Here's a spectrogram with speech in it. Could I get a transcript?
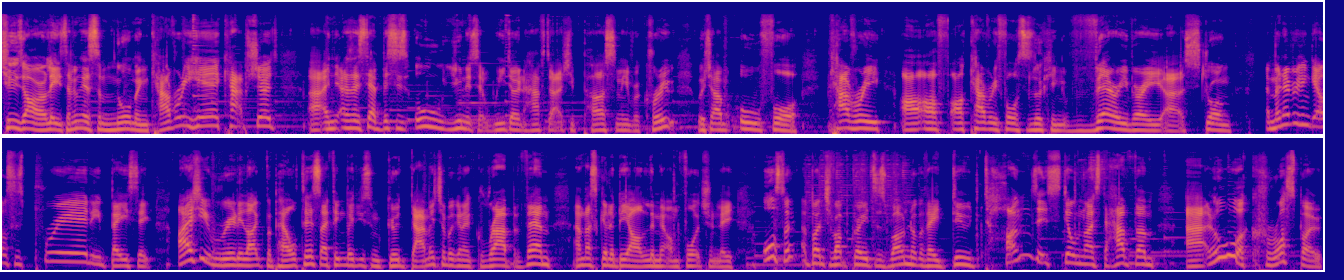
choose our elites. I think there's some Norman cavalry here captured. Uh, and as I said, this is all units that we don't have to actually personally recruit, which I'm all for. Cavalry, our, our, our cavalry force is looking very, very uh, strong. And then everything else is pretty basic. I actually really like the Peltis. I think they do some good damage, so we're going to grab them, and that's going to be our limit, unfortunately. Also, a bunch of upgrades as well. Not that they do tons, it's still nice to have them. Uh, oh, a crossbow.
